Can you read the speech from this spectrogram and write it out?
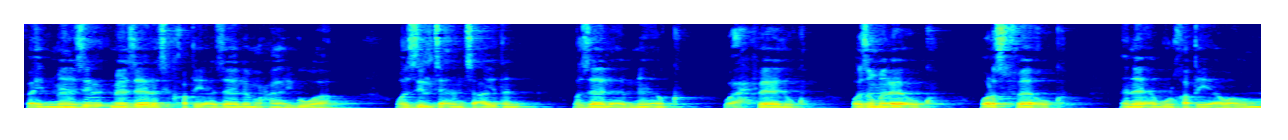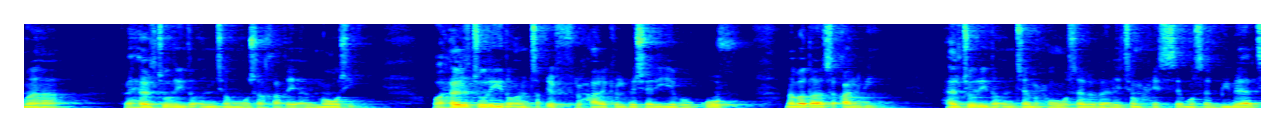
فإن ما, زل ما زالت الخطيئة زال محاربوها وزلت أنت أيضا وزال أبناؤك وأحفادك وزملاؤك ورصفاؤك أنا أبو الخطيئة وأمها فهل تريد أن تموت الخطيئة بموتي؟ وهل تريد أن تقف في الحركة البشرية بوقوف نبضات قلبي؟ هل تريد أن تمحو سببا لتمحي المسببات؟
